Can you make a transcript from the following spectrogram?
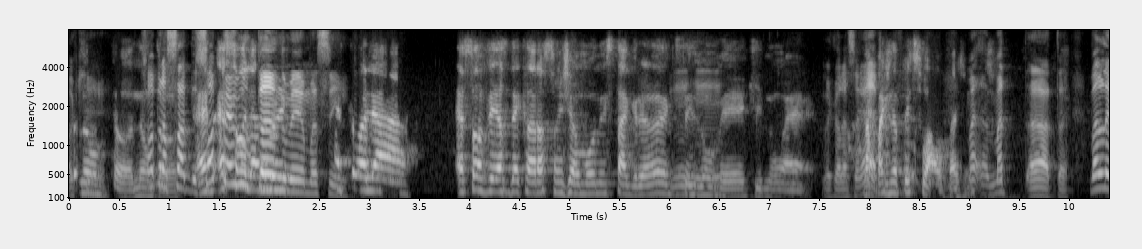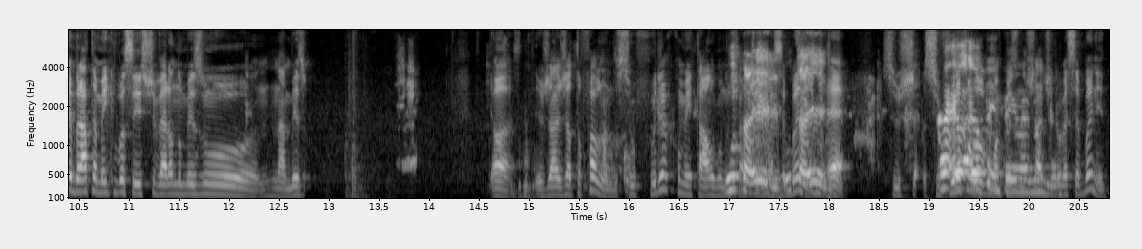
Ok. Não tô, não só pra tô. saber, É- só é só perguntando no- mesmo, assim. É só olhar, é só ver as declarações de amor no Instagram que vocês Uhum. vão ver que não é Declaração. na É, página pessoal, tá, gente? mas, mas- ah, tá. Vale lembrar também que vocês estiveram no mesmo. Na mesma. Ó, eu já, já tô falando. Se o Fúria comentar algo no Muta chat, ele ele, vai ser banido. ele. É. Se o, se o É, Fúria eu- falar alguma tentei, coisa no chat, ele vai ser banido.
